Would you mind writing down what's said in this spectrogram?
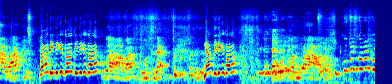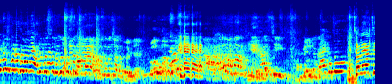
বাবা। বাবা দিদিকে করো দিদিকে করো। বাবা করছে দেখ। যাও দিদিকে করো। কুটুস কুটুস কুটুস করে দেবো আমি আলু পোস্ত দেবো কুটুস করে দেবো চলো। যাচ্ছে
